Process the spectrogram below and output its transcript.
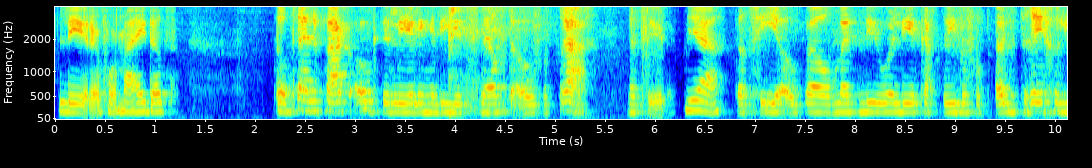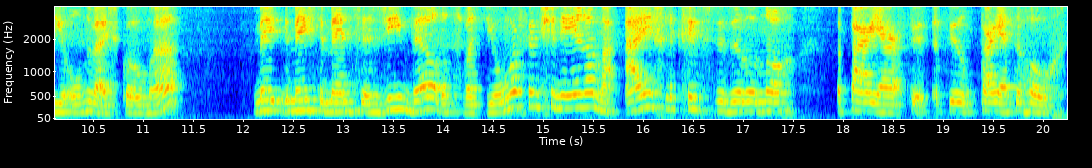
leren voor mij. Dat, dat, zijn er vaak ook de leerlingen die je het snelste overvraagt. Natuurlijk. Ja. Dat zie je ook wel met nieuwe leerkrachten die bijvoorbeeld uit het regulier onderwijs komen. De meeste mensen zien wel dat ze wat jonger functioneren, maar eigenlijk zitten ze er nog een paar jaar, veel, paar jaar te hoog.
